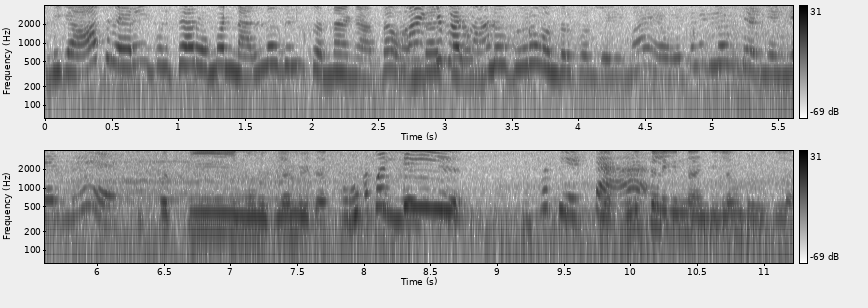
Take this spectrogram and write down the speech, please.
இன்னைக்கு ஆத்துல இறங்கி குளிச்சா ரொம்ப சொன்னாங்க அதான் வந்தாச்சு. எவ்வளவு தூரம் வந்திருக்கோம் தெரியுமா? எத்தனை கிலோமீட்டர் இங்க இருந்து முப்பத்தி மூணு கிலோமீட்டர் முப்பத்தி முப்பத்தி எட்டா. குளித்தலைக்கு இன்னும் அஞ்சு கிலோமீட்டர் இருக்குல்ல.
